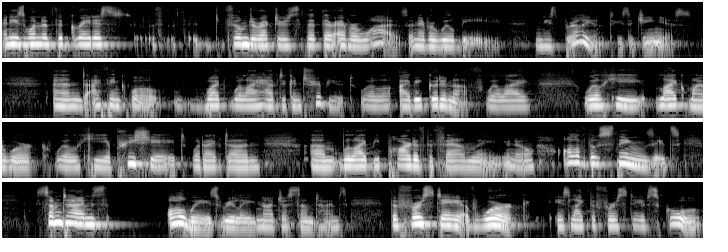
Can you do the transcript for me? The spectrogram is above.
and he's one of the greatest film directors that there ever was and ever will be. And he's brilliant, he's a genius. And I think, well, what will I have to contribute? Will I be good enough? Will I, will he like my work? Will he appreciate what I've done? Um, will I be part of the family? You know, all of those things. It's sometimes, always really, not just sometimes, the first day of work is like the first day of school.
